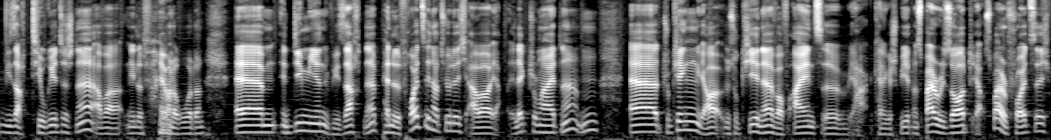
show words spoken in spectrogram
wie gesagt, theoretisch, ne? Aber Needlefiber noch Ruhe dann. Ähm, Endymion, wie gesagt, ne? Pendel freut sich natürlich, aber ja, Electromite, ne? Hm. Äh, True King, ja, ist okay, ne? War auf 1, äh, ja, keine gespielt. Und Spyro Resort, ja, Spyro freut sich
